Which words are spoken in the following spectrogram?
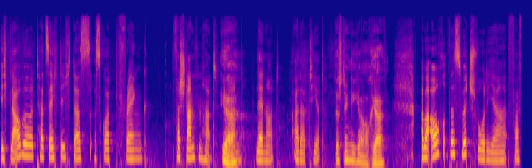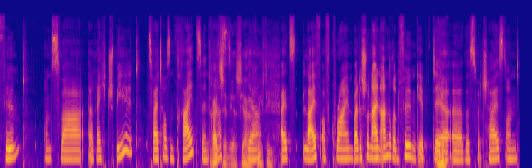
ich glaube tatsächlich, dass Scott Frank verstanden hat, ja. Leonard adaptiert. Das denke ich auch, ja. Aber auch The Switch wurde ja verfilmt und zwar recht spät, 2013 13 erst, erst ja, ja, richtig. Als Life of Crime, weil es schon einen anderen Film gibt, der ja. äh, The Switch heißt und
